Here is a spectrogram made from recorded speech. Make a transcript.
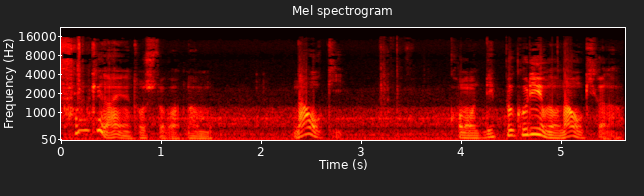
関係ないね、年とか、なんも。直樹。このリップクリームの直樹かな。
